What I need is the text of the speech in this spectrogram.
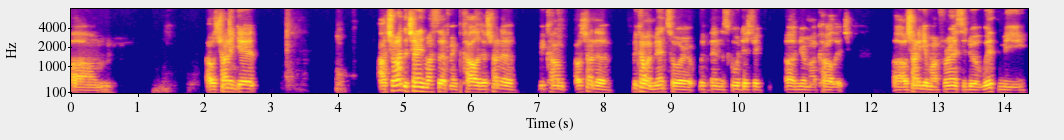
Um, I was trying to get. I tried to change myself in college. I was trying to become. I was trying to become a mentor within the school district uh, near my college. Uh, I was trying to get my friends to do it with me.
